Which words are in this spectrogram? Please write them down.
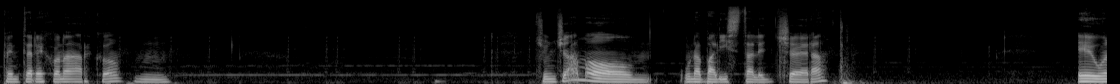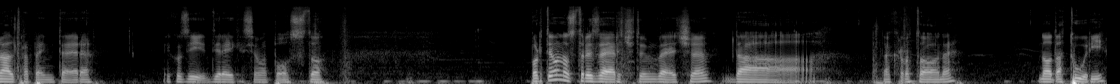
Pentere con arco? Mm. Aggiungiamo una balista leggera. E un'altra pentere. E così direi che siamo a posto. Portiamo il nostro esercito invece da, da Crotone. No, da Turi.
